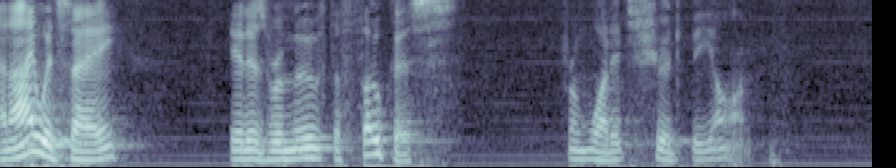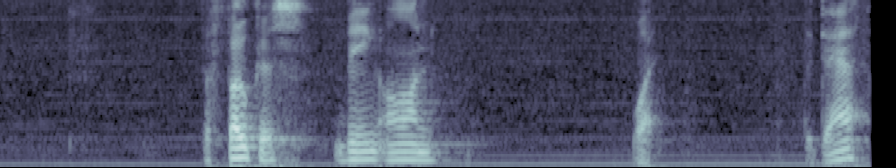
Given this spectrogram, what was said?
And I would say it has removed the focus from what it should be on. The focus being on what? The death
